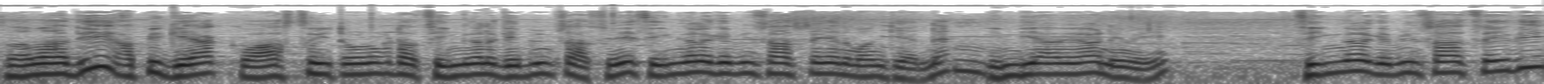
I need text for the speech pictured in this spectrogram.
සමාධී අපි ගයක් වාස්තු හිටවනකොට සිංහල ගෙබිම් ශාස්ත්‍රයේ සිංහල ගෙබිම් ශාස්ත්‍රය ගැන මම කියන්නේ ඉන්දියාවේ නෙමෙයි සිංහල ගෙබිම් ශාස්ත්‍රයේදී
